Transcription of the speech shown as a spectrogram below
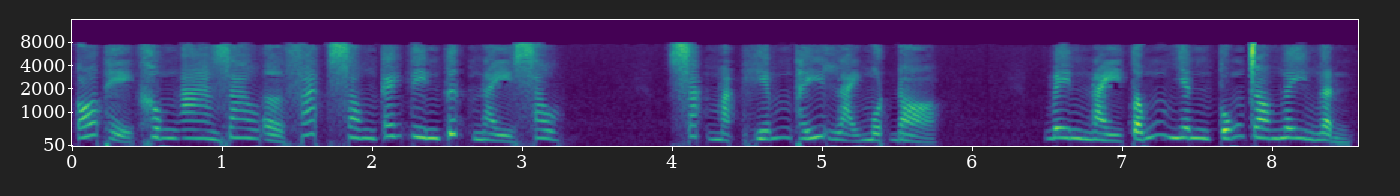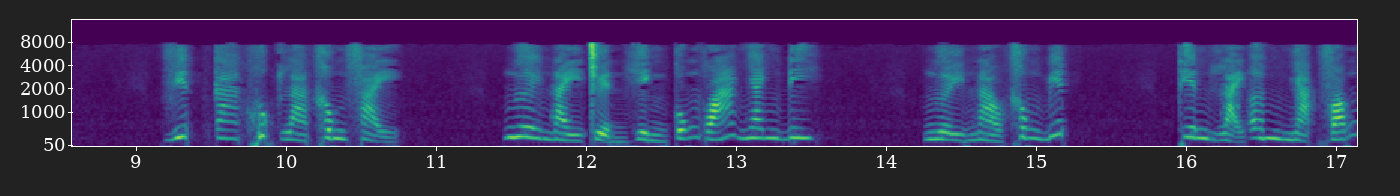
Có thể không A Giao ở phát xong cái tin tức này sau. Sắc mặt hiếm thấy lại một đỏ. Bên này Tống Nhân cũng cho ngây ngẩn. Viết ca khúc là không phải. Ngươi này chuyển hình cũng quá nhanh đi. Người nào không biết. Thiên lại âm nhạc võng.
